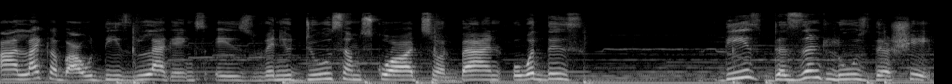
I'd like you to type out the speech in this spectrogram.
I like about these leggings is when you do some squats or bend over this these doesn't lose their shape.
